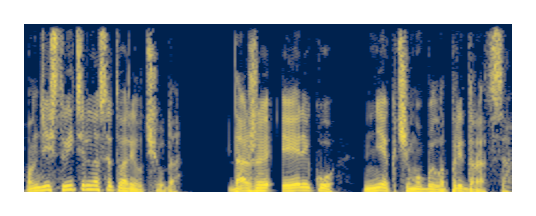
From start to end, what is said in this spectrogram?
Он действительно сотворил чудо. Даже Эрику не к чему было придраться.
